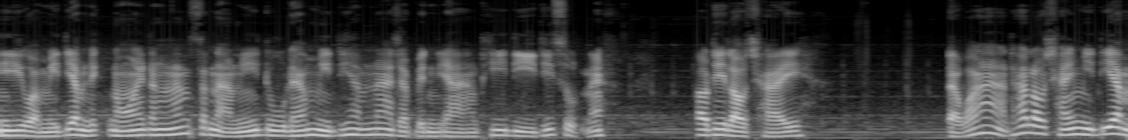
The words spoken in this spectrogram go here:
ดีกว่ามีเดียมเล็กน้อย ดังนั้นสนามนี้ดูแล้วมีเดียมน่าจะเป็นยางที่ดีที่สุดนะ เท่าที่เราใช้ แต่ว่าถ้าเราใช้มีเดียม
